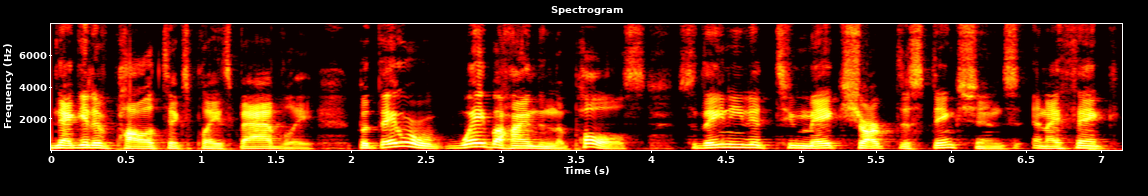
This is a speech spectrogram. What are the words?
negative politics plays badly, but they were way behind in the polls. So they needed to make sharp distinctions. And I think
